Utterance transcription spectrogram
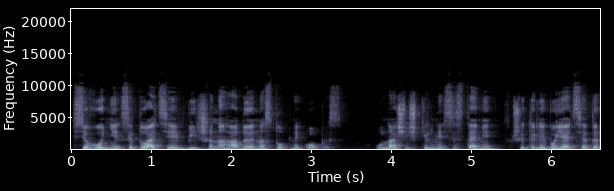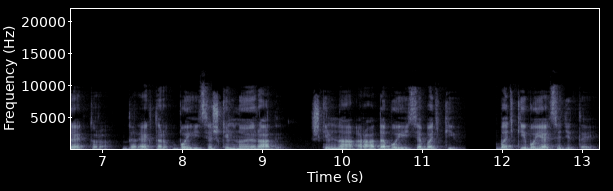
Сьогодні ситуація більше нагадує наступний опис. У нашій шкільній системі вчителі бояться директора, директор боїться шкільної ради, шкільна рада боїться батьків, батьки бояться дітей,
